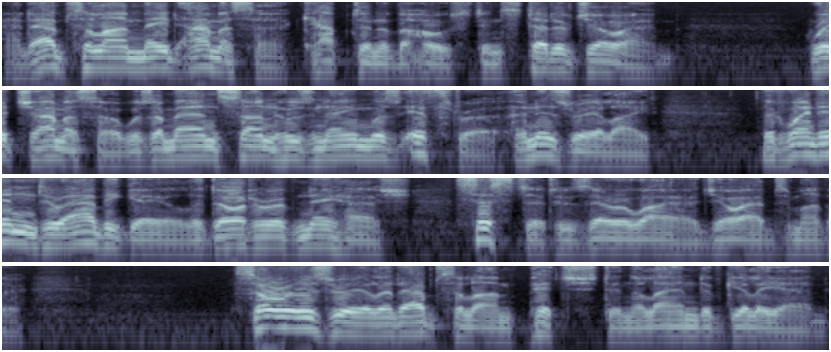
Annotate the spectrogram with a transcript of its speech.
And Absalom made Amasa captain of the host instead of Joab, which Amasa was a man's son whose name was Ithra, an Israelite, that went in to Abigail, the daughter of Nahash, sister to Zeruiah, Joab's mother. So Israel and Absalom pitched in the land of Gilead.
